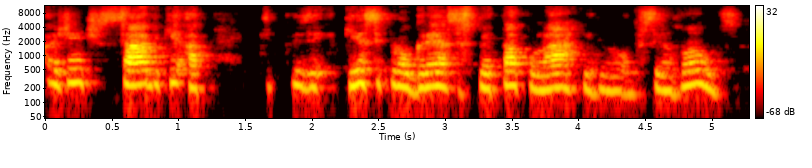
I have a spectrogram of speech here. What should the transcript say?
a gente sabe que, a, que esse progresso espetacular que observamos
